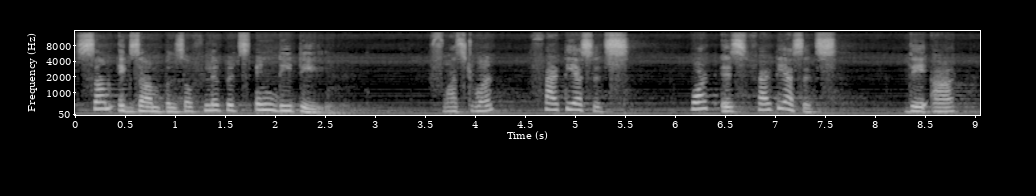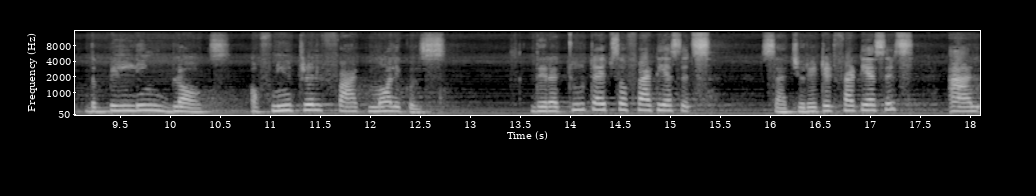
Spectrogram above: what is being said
some examples of lipids in detail. First one, fatty acids. What is fatty acids? They are the building blocks of neutral fat molecules. There are two types of fatty acids, saturated fatty acids and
